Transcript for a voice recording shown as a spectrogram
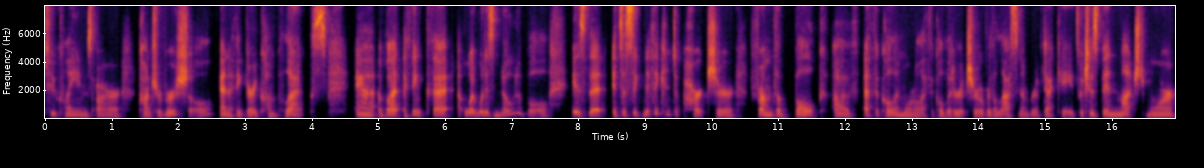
two claims are controversial and I think very complex. And, but I think that what, what is notable is that it's a significant departure from the bulk of ethical and moral ethical literature over the last number of decades, which has been much more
